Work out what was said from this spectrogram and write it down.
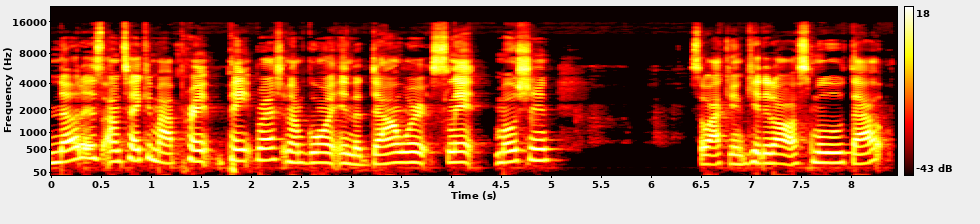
Notice I'm taking my paintbrush and I'm going in the downward slant motion so I can get it all smoothed out.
